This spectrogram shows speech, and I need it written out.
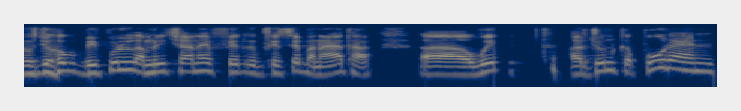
जो विपुल अमृत शाह ने फिर फिर से बनाया था with Arjun Kapoor and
